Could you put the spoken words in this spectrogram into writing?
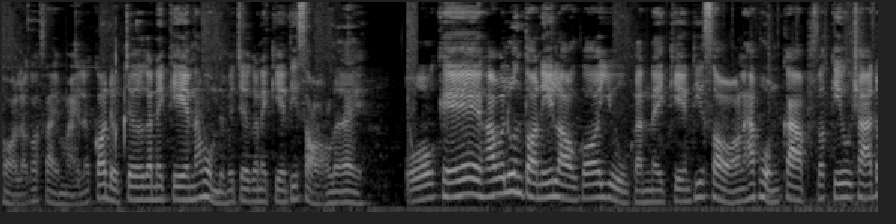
ถอดแล้วก็ใส่ใหม่แล้วก็เดี๋ยวเจอกันในเกมนะผมเดี๋ยวไปเจอกันในเกมที่ 2 เลย โอเคครับวัยรุ่นตอนนี้เราก็อยู่กันในเกมที่ 2 นะครับผมกับสกิลชาร์โด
